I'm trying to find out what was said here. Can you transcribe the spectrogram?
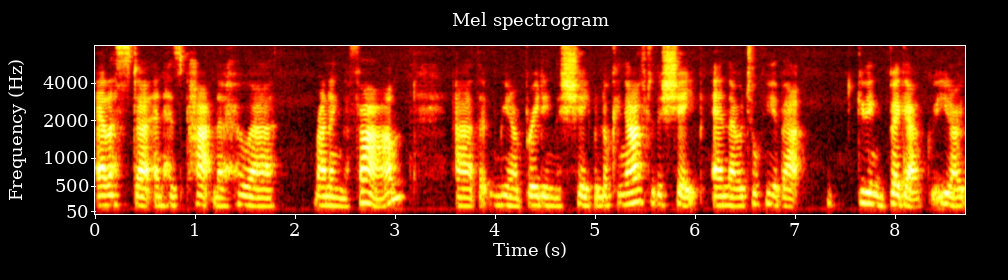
Alistair and his partner who are running the farm, uh, that you know breeding the sheep and looking after the sheep, and they were talking about getting bigger, you know,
